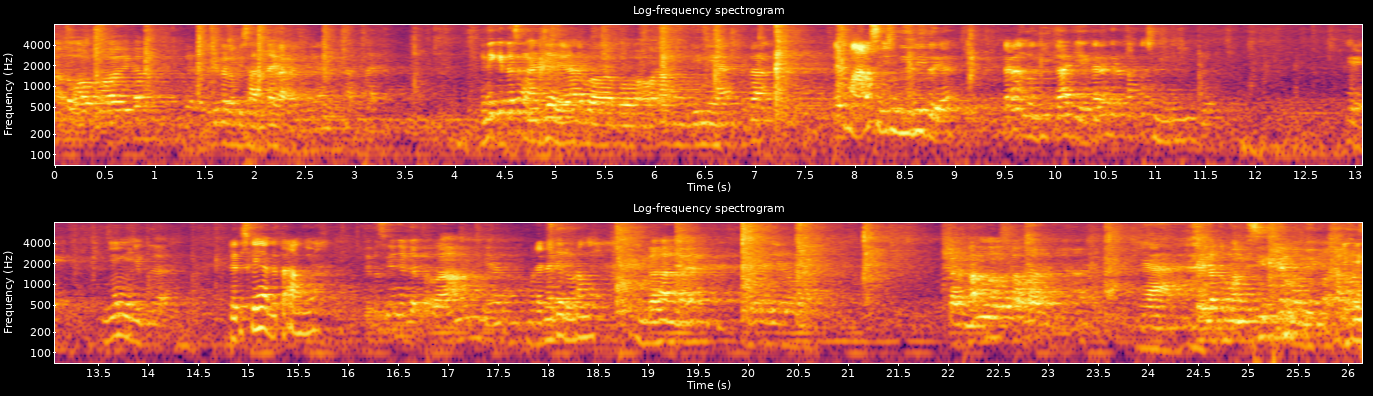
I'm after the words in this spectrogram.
atau apa ya kan. Ya, tapi kita lebih santai lah ini ya, lebih santai. Ini kita sengaja ya bawa, bawa orang begini ya. Kita itu malas ini sendiri tuh ya. Karena logika aja, ya, karena kita takut sendiri juga. Oke, ini juga. Di atas kayaknya agak terang ya. Itu sih agak terang ya. Mudah aja ada orangnya. Mudahan ya. Karena menurut kabarnya Ya. cerita teman di sini yang lebih paham. Di,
